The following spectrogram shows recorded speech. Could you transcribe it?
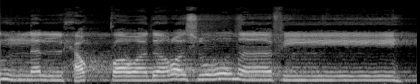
إلا الحق ودرسوا ما فيه؟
